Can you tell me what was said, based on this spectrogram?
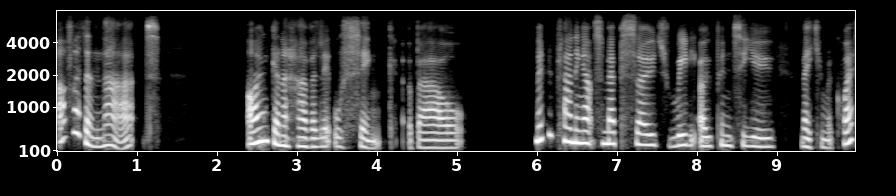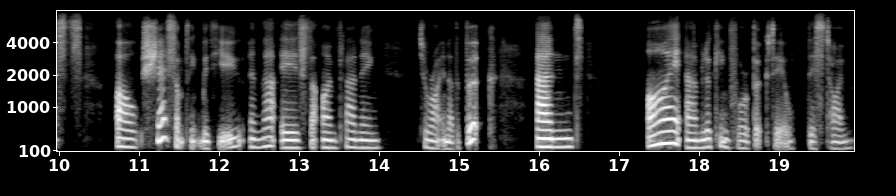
other than that, I'm going to have a little think about maybe planning out some episodes really open to you making requests. I'll share something with you, and that is that I'm planning to write another book. And I am looking for a book deal this time.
